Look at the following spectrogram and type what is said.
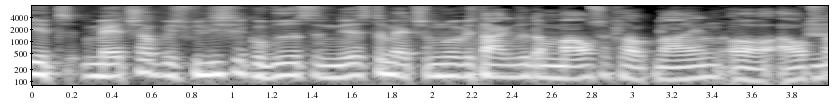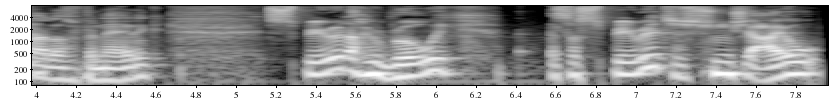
et matchup, hvis vi lige skal gå videre til det næste matchup. Nu har vi snakket lidt om Mouse og Cloud9 og Outsiders mm. og Fnatic. Spirit og Heroic. Altså Spirit, synes jeg jo,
